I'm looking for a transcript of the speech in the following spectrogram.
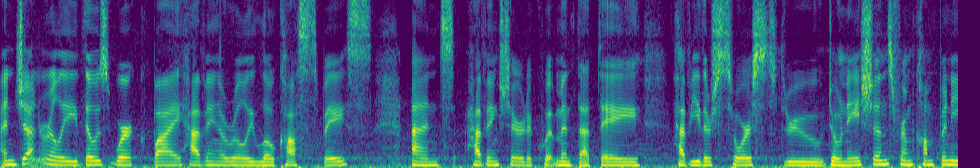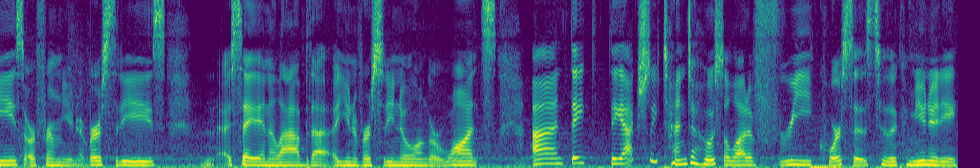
and generally those work by having a really low cost space and having shared equipment that they have either sourced through donations from companies or from universities, say in a lab that a university no longer wants. And they, they actually tend to host a lot of free courses to the community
